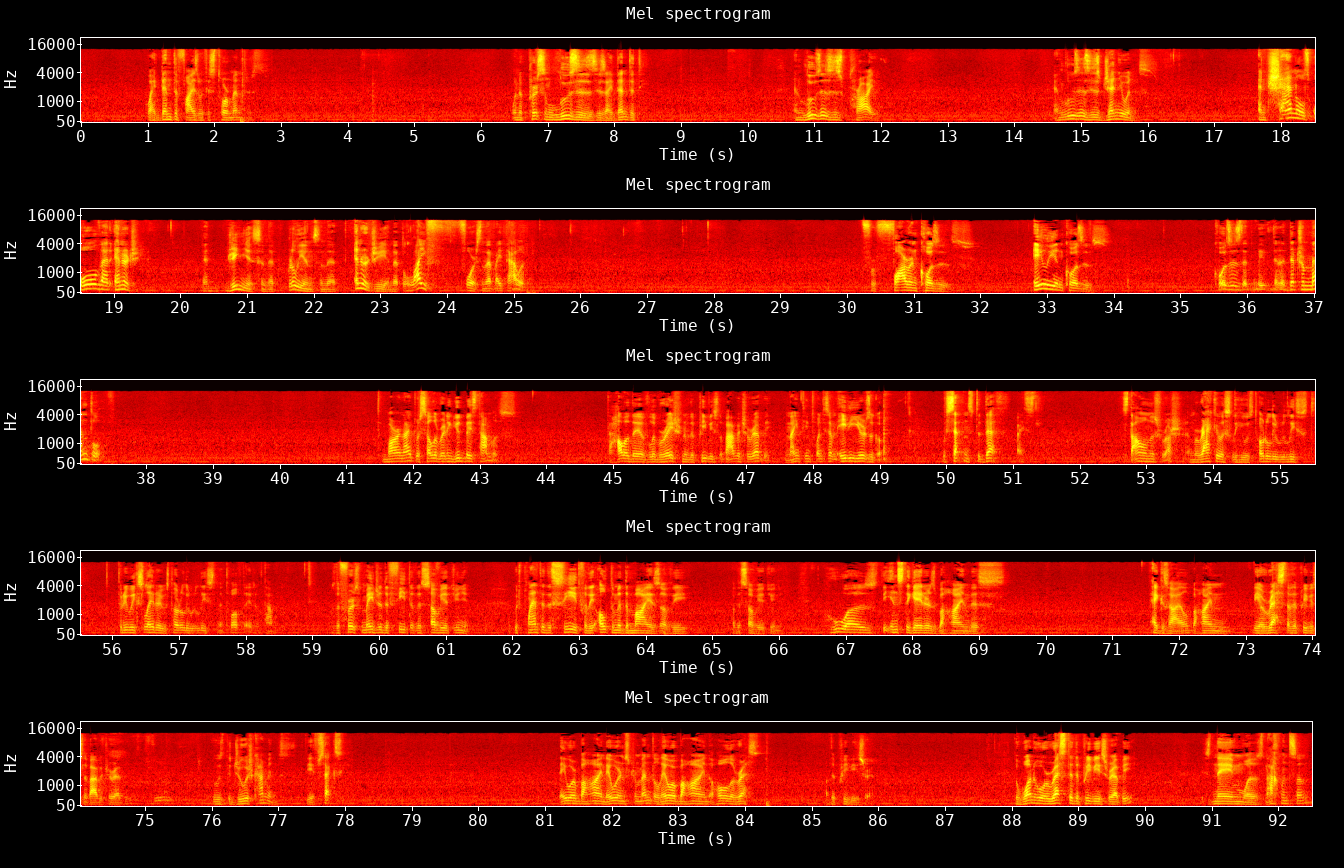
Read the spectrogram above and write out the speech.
who identifies with his tormentors? When a person loses his identity and loses his pride and loses his genuineness and channels all that energy that genius and that brilliance and that energy and that life force and that vitality for foreign causes, alien causes, causes that, may, that are detrimental. Tomorrow night we're celebrating Yud Beis Tammuz, the holiday of liberation of the previous Lubavitcher Rebbe, 1927, 80 years ago, was sentenced to death by Stalinist Russia, and miraculously he was totally released. Three weeks later, he was totally released in the 12 days of Tammuz. It was the first major defeat of the Soviet Union, which planted the seed for the ultimate demise of the, of the Soviet Union. Who was the instigators behind this exile, behind the arrest of the previous Lubavitcher Rebbe? It was the Jewish communists, the Evsektsia. They were behind, they were instrumental, they were behind the whole arrest of the previous Rebbe. The one who arrested the previous Rebbe, his name was Nachmanson.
